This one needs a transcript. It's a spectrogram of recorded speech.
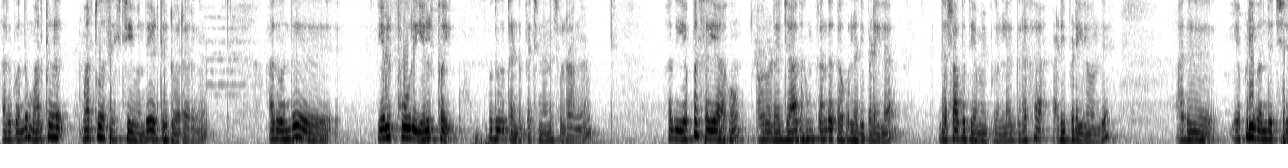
அதுக்கு வந்து மருத்துவ மருத்துவ சிகிச்சை வந்து எடுத்துகிட்டு வராருங்க. அது வந்து எல் ஃபோர் எல் ஃபைவ் முதுகுத்தண்டு பிரச்சனைன்னு சொல்கிறாங்க அது எப்போ சரியாகும்? அவரோட ஜாதகம் பிறந்த தகவல் அடிப்படையில் தசாபதி அமைப்புகளில் கிரக அடிப்படையில் வந்து அது எப்படி வந்துச்சு?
